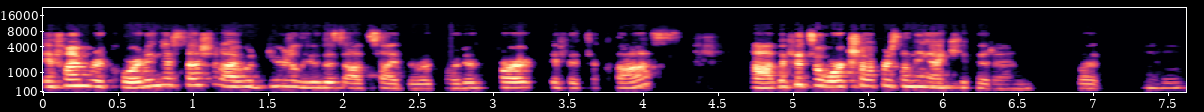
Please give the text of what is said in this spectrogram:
if I'm recording a session, I would usually do this outside the recorded part if it's a class. Uh, if it's a workshop or something, I keep it in, but. Mhm.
